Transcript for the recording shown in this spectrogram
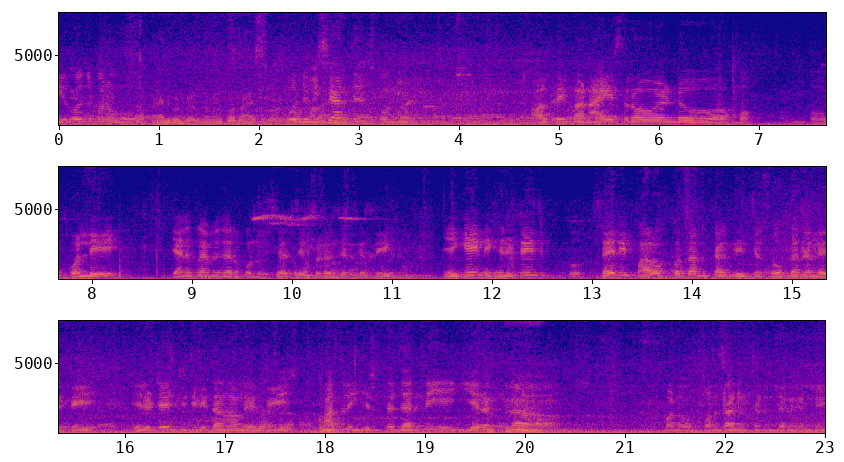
ఈరోజు మనము కొన్ని విషయాలు తెలుసుకుంటాం ఆల్రెడీ మా నాగేశ్వరరావు అండ్ వల్లి జానకరామి గారు కొన్ని విషయాలు చెప్పడం జరిగింది. ఎగైన్ హెరిటేజ్ డైరీ పాల ఉత్పత్తులను కలిగించే సౌకర్యాలు ఏంటి? హెరిటేజ్ విధి విధానాలు ఏంటి? అసలు ఇంత జర్నీ ఏ రకంగా మనం కొనసాగించడం జరిగింది.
